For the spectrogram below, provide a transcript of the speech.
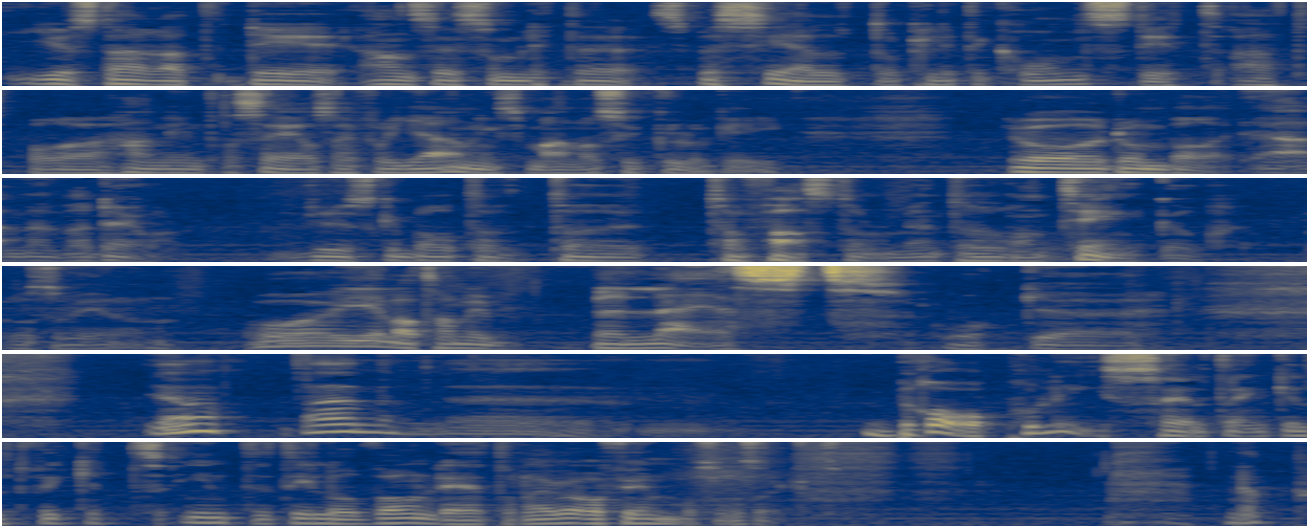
just det här att det anses som lite speciellt och lite konstigt att bara han intresserar sig för gärningsman och psykologi. Och de bara, ja men vadå? Du ska bara ta, ta, ta fast honom, inte hur han tänker och så vidare. Och jag gillar att han är beläst och eh, ja, nej men eh, bra polis helt enkelt, vilket inte tillhör vanligheterna i våra filmer som sagt. Nope.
